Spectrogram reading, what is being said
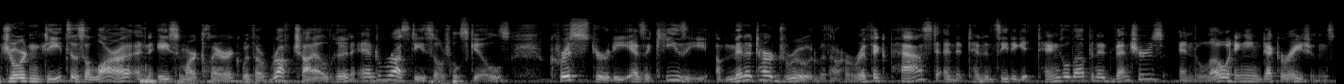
Jordan Dietz as Alara, an Aasimar cleric with a rough childhood and rusty social skills, Chris Sturdy as Akizi, a Minotaur druid with a horrific past and a tendency to get tangled up in adventures and low-hanging decorations,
